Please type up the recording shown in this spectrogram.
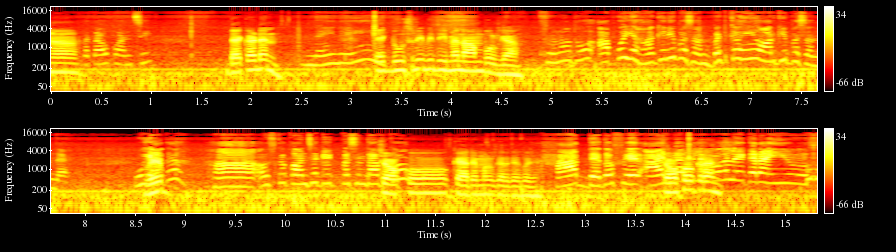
हाँ। बताओ कौन सी? डेकाडन नहीं नहीं। एक दूसरी भी थी मैं नाम भूल गया। सुनो तो आपको यहाँ की नहीं पसंद बट कहीं और की पसंद है। वो याद है? हाँ उसका कौन सा केक पसंद है आपको? चोको कैरेमल करके कुछ। हाथ दे दो फिर। आज मैं वो लेकर आई हूँ।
